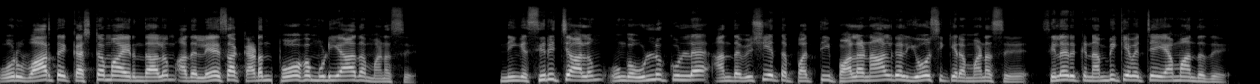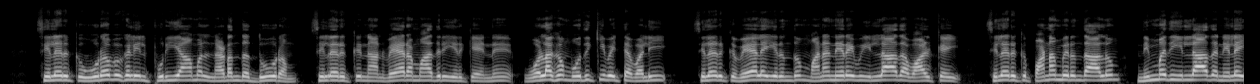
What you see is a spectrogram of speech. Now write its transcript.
ஒரு வார்த்தை கஷ்டமா இருந்தாலும் அதை லேசாக கடந்து போக முடியாத மனசு. நீங்கள் சிரித்தாலும் உங்கள் உள்ளுக்குள்ள அந்த விஷயத்தை பற்றி பல நாள்கள் யோசிக்கிற மனசு சிலருக்கு நம்பிக்கை வச்சே ஏமாந்தது. சிலருக்கு உறவுகளில் புரியாமல் நடந்த தூரம் சிலருக்கு நான் வேற மாதிரி இருக்கேன்னு உலகம் ஒதுக்கி வைத்த வழி சிலருக்கு வேலை இருந்தும் மனநிறைவு இல்லாத வாழ்க்கை சிலருக்கு பணம் இருந்தாலும் நிம்மதி இல்லாத நிலை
